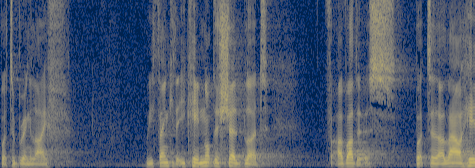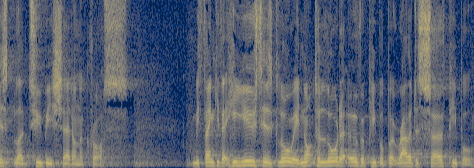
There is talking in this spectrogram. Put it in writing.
but to bring life. We thank you that he came not to shed blood of others, but to allow his blood to be shed on the cross. We thank you that he used his glory not to lord it over people, but rather to serve people.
